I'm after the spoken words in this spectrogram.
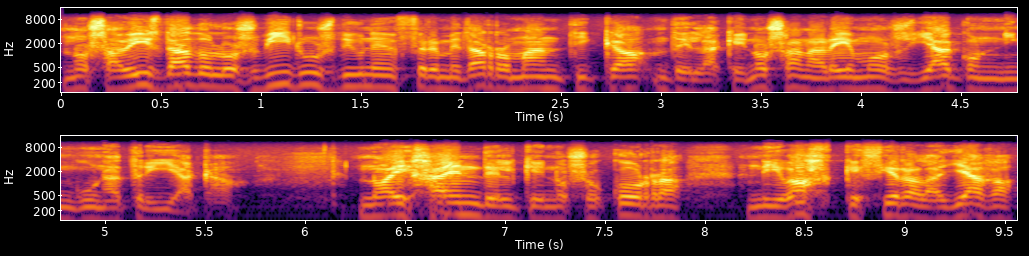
nos habéis dado los virus de una enfermedad romántica de la que no sanaremos ya con ninguna tríaca. No hay Haendel que nos socorra, ni Bach que cierra la llaga,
